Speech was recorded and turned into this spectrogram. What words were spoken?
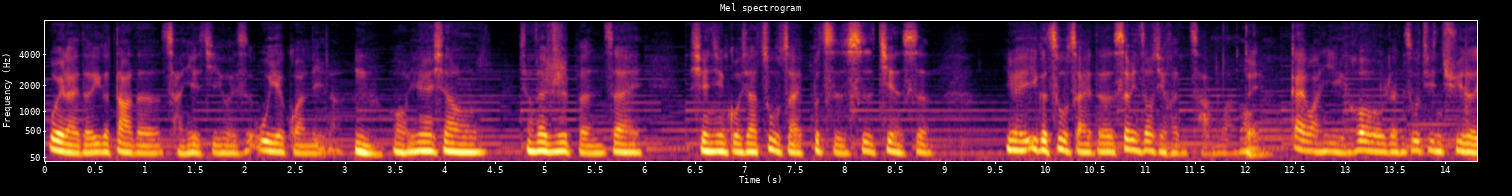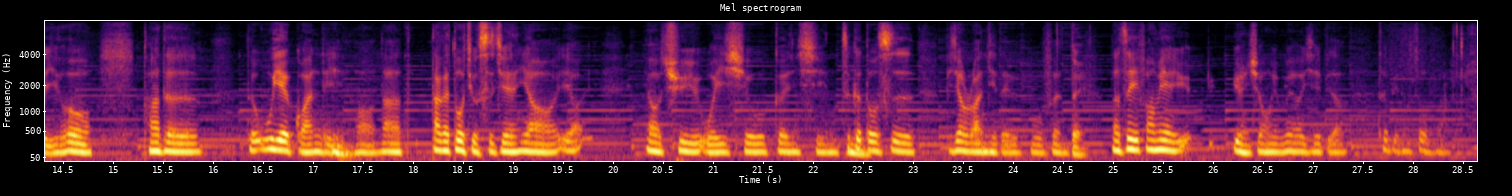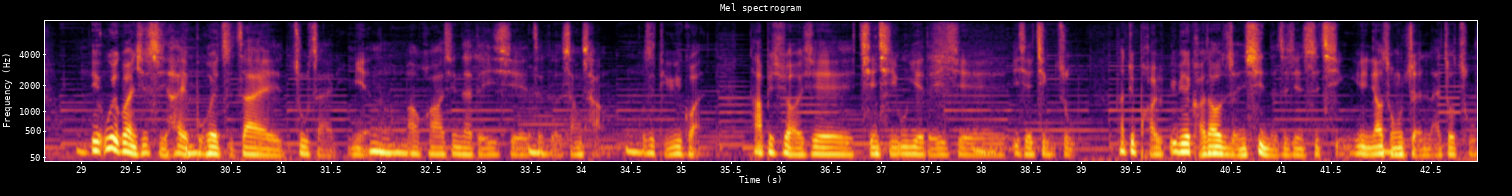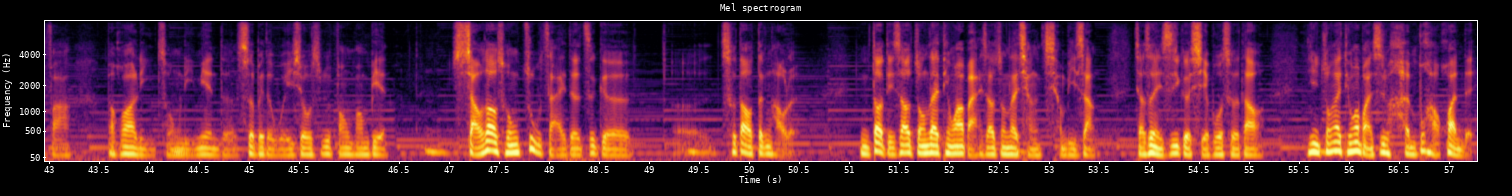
未来的一个大的产业机会是物业管理了。嗯，哦，因为像像在日本，在先进国家，住宅不只是建设，因为一个住宅的生命周期很长嘛。对，盖完以后，人住进去了以后，它的的物业管理哦，那大概多久时间要要？要去维修更新，这个都是比较软体的一个部分。对，那这一方面，远雄有没有一些比较特别的做法？因为物业管理其实它也不会只在住宅里面，包括现在的一些这个商场或是体育馆，它必须要一些前期物业的一些一些进驻，那就考必须考虑到人性的这件事情，因为你要从人来做出发，包括你从里面的设备的维修是不是方不方便，小到从住宅的这个。呃，车道灯好了，你到底是要装在天花板，还是要装在墙墙壁上？假设你是一个斜坡车道，你装在天花板是很不好换的。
